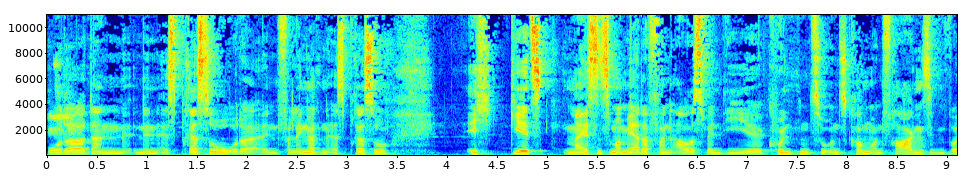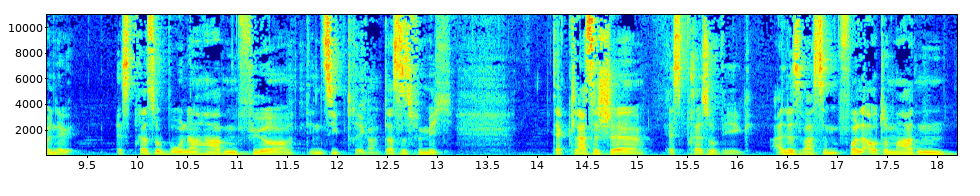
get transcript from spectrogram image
oder dann einen Espresso oder einen verlängerten Espresso. Ich gehe jetzt meistens immer mehr davon aus, wenn die Kunden zu uns kommen und fragen, sie wollen eine Espressobohne haben für den Siebträger. Das ist für mich der klassische Espresso-Weg. Alles, was im Vollautomaten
